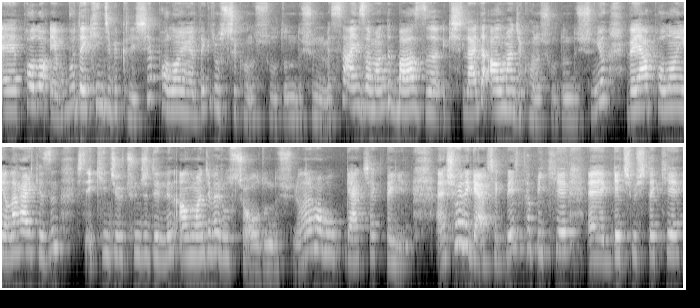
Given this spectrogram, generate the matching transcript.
e, Polo e, bu da ikinci bir klişe. Polonya'daki Rusça konuşulduğunu düşünmesi. Aynı zamanda bazı kişiler de Almanca konuşulduğunu düşünüyor veya Polonyalı herkesin işte ikinci, üçüncü dilinin Almanca ve Rusça olduğunu düşünüyorlar ama bu gerçek değil. E, şöyle gerçek değil. Tabii ki e, geçmişteki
